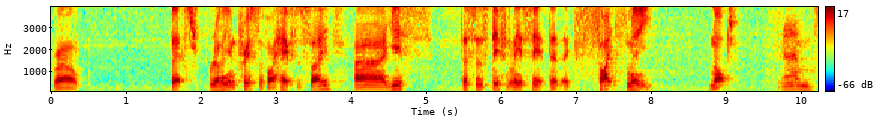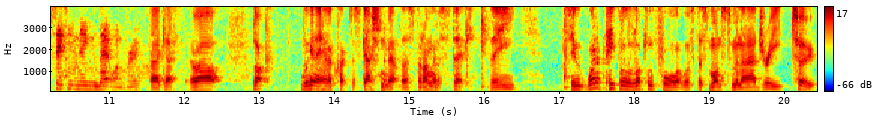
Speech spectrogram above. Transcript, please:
well, that's really impressive, I have to say. Uh, yes, this is definitely a set that excites me. Not. Um, seconding that one, Fred. Okay, well, look, we're going to have a quick discussion about this, but I'm going to stick the. See, what are people are looking for with this Monster Menagerie 2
